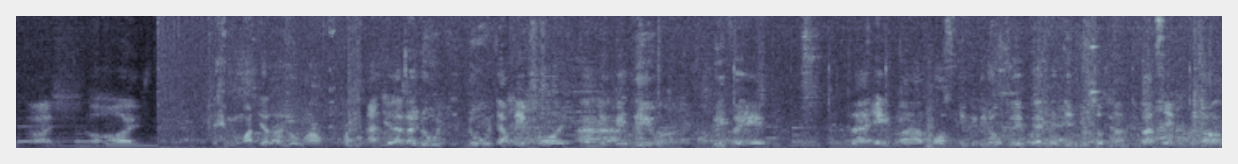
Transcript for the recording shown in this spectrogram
Rồi rồi. Em muốn anh trả lời luôn không? Anh chỉ là nói đùa đùa chọc em thôi. Còn À. những cái điều biết về em là em uh, post những cái video clip của em lên trên youtube mà và anh xem được từ đó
